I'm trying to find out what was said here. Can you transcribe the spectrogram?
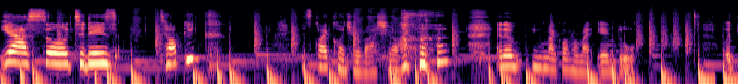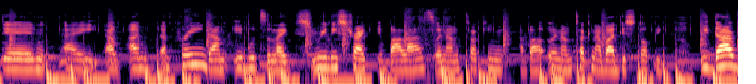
Yeah so today's topic is quite controversial. I know people might come from my head though but then I I'm, I'm I'm praying that I'm able to like really strike a balance when I'm talking about when I'm talking about this topic. Without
